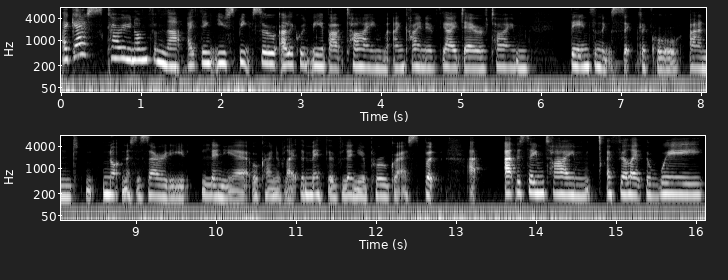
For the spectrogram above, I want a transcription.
I guess carrying on from that I think you speak so eloquently about time and kind of the idea of time being something cyclical and not necessarily linear or kind of like the myth of linear progress but at, at the same time I feel like the way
